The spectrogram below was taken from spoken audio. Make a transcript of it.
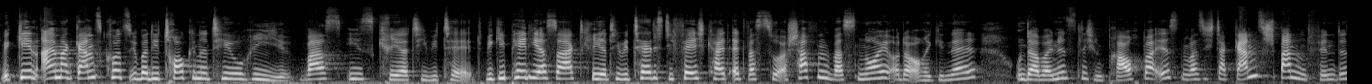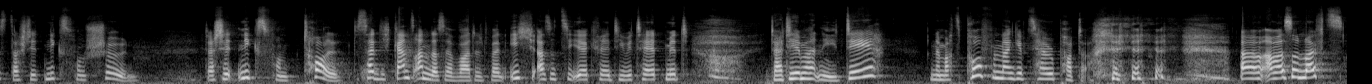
wir gehen einmal ganz kurz über die trockene Theorie. Was ist Kreativität? Wikipedia sagt, Kreativität ist die Fähigkeit, etwas zu erschaffen, was neu oder originell und dabei nützlich und brauchbar ist. Und was ich da ganz spannend finde, ist, da steht nichts von schön. Da steht nichts von toll. Das hätte ich ganz anders erwartet, weil ich assoziiere Kreativität mit, oh, da hat jemand eine Idee und dann macht es Puff und dann gibt es Harry Potter. ähm, aber so läuft es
